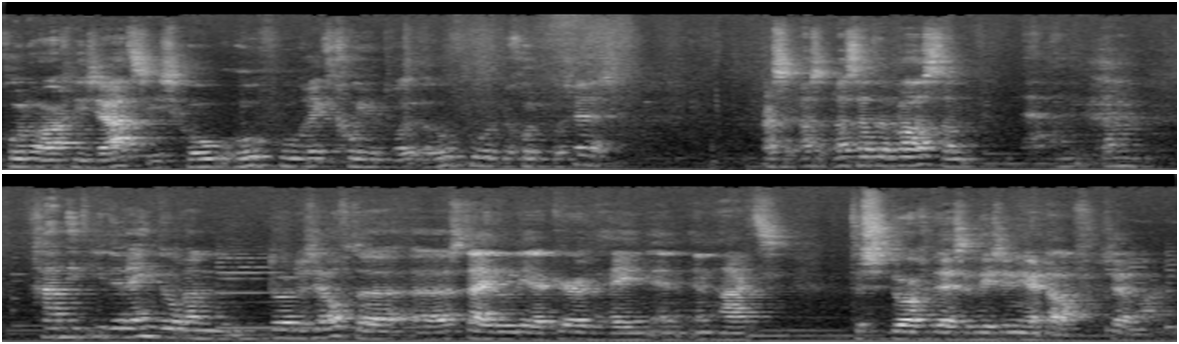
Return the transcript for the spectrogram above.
groene organisaties. Hoe, hoe, voer, ik goede, hoe voer ik een goed proces? Als, als, als dat er was, dan, dan gaat niet iedereen door, een, door dezelfde uh, steile leercurve heen en, en haakt tussendoor gedesillusioneerd af, zeg maar.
